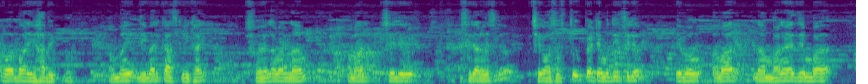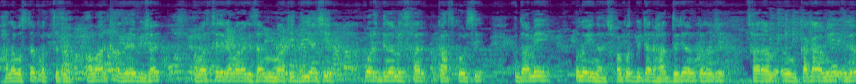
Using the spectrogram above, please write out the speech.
আমার বাড়ি হাবিবপুর আমি লিভারি কাজ করে খাই। সোহেল আমার নাম। আমার ছেলে সিদার হয়েছিল। সে অসুস্থ, পেটের মধ্যেই ছিল এবং আমার নাম ভাঙায় জিম্বা হালাবস্তা করতেছে। আমার কাজের বিষয়, আমার ছেলেটা মারা গেছে, আমি মাটি দিয়ে এসে পরের দিন আমি স্যার কাজ করছি। কিন্তু আমি কোনোই না, শকত বিটার হাত ধরে আমি বললাম যে, স্যার, আমি, কাকা, আমি এলো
